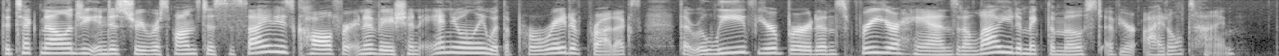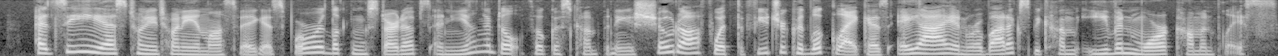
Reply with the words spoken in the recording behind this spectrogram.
The technology industry responds to society's call for innovation annually with a parade of products that relieve your burdens, free your hands, and allow you to make the most of your idle time. At CES 2020 in Las Vegas, forward looking startups and young adult focused companies showed off what the future could look like as AI and robotics become even more commonplace.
